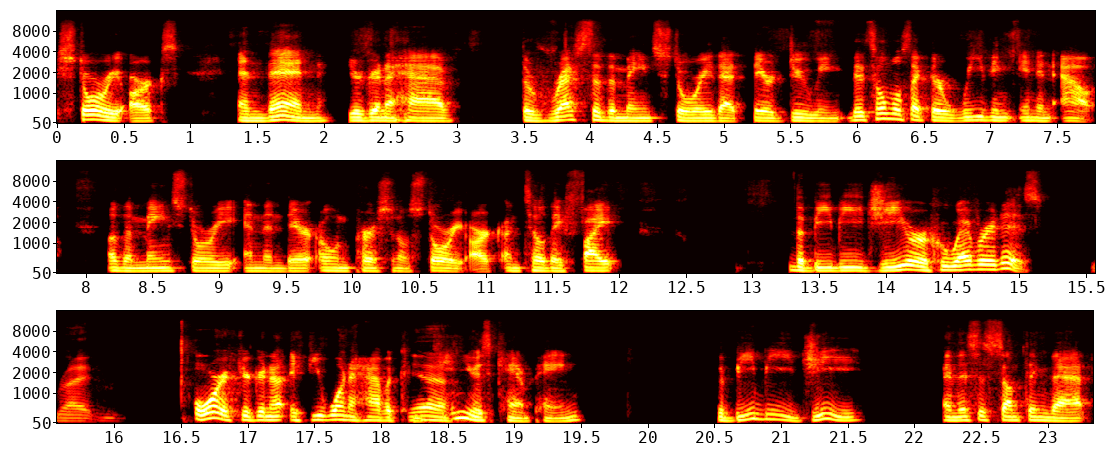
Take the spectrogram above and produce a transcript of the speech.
story arcs, and then you're gonna have the rest of the main story that they're doing. It's almost like they're weaving in and out of the main story and then their own personal story arc until they fight the BBG or whoever it is. right. Or if you're gonna, if you want to have a Yeah. continuous campaign, the BBG, and this is something that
